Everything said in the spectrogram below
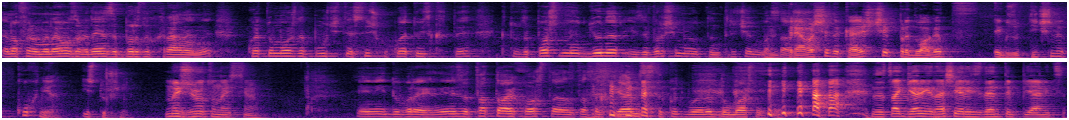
едно феноменално заведение за бързо хранене, което може да получите всичко, което искате, като започнем от дюнер и завършим от тантричен масаж. Трябваше да кажеш, че предлагат екзотична кухня, източна. Между другото, наистина. Еми, добре, е, затова той е хост, а затова са пияниците, които му едат домашното. Затова Георги е нашия резидентен пияница.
